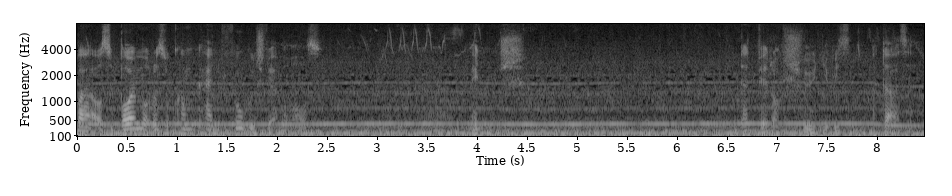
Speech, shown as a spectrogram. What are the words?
Aber aus den Bäumen oder so kommen keine Vogelschwärme raus. Mensch. Das wäre doch schön gewesen. Ach, da ist er.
